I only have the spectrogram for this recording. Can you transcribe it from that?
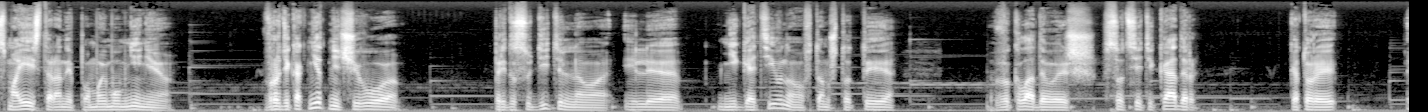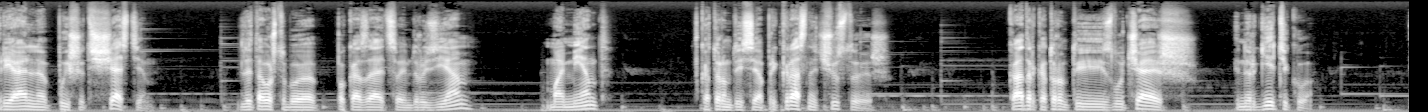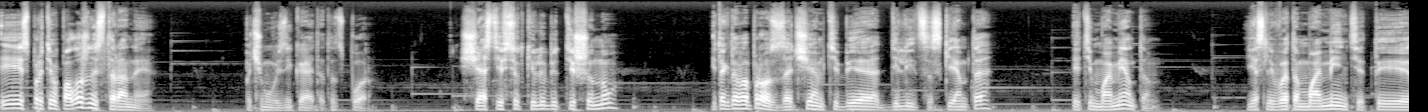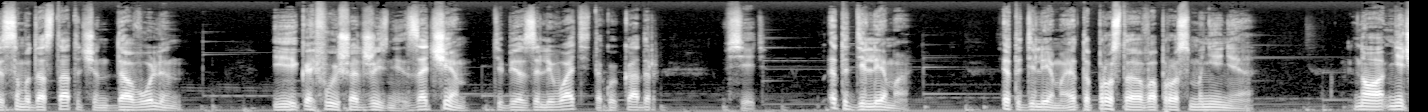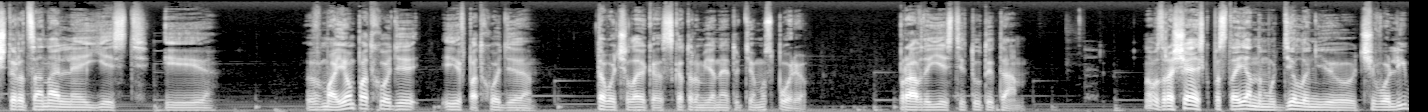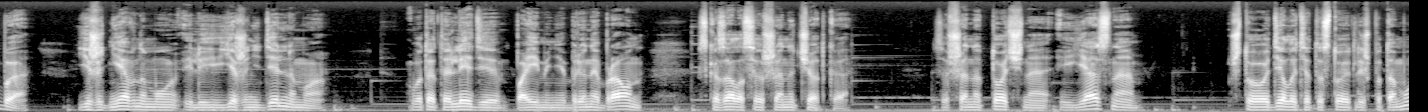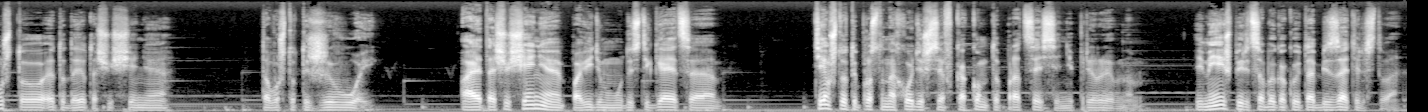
с моей стороны, по моему мнению, вроде как нет ничего предосудительного или негативного в том, что ты выкладываешь в соцсети кадр, который реально пышет счастьем, для того, чтобы показать своим друзьям момент, в котором ты себя прекрасно чувствуешь, кадр, которым ты излучаешь энергетику. И с противоположной стороны, почему возникает этот спор? Счастье все-таки любит тишину, И тогда вопрос, зачем тебе делиться с кем-то этим моментом, если в этом моменте ты самодостаточен, доволен и кайфуешь от жизни? Зачем тебе заливать такой кадр в сеть? Это дилемма. Это дилемма. Это просто вопрос мнения. Но нечто рациональное есть и в моем подходе, и в подходе того человека, с которым я на эту тему спорю. Правда есть и тут, и там. Но возвращаясь к постоянному деланию чего-либо, ежедневному или еженедельному, вот эта леди по имени Брюне Браун сказала совершенно четко, совершенно точно и ясно, что делать это стоит лишь потому, что это дает ощущение того, что ты живой. А это ощущение, по-видимому, достигается тем, что ты просто находишься в каком-то процессе непрерывном. Имеешь перед собой какое-то обязательство.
